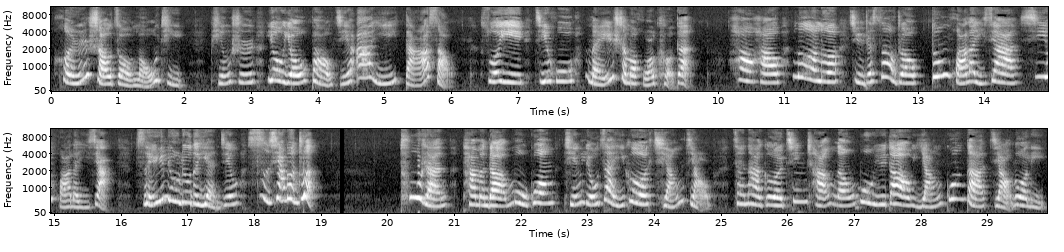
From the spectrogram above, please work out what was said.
很少走楼梯。平时又有保洁阿姨打扫，所以几乎没什么活可干。浩浩、乐乐举着扫帚，东划了一下，西划了一下，贼溜溜的眼睛四下乱转。突然，他们的目光停留在一个墙角，在那个经常能沐浴到阳光的角落里。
